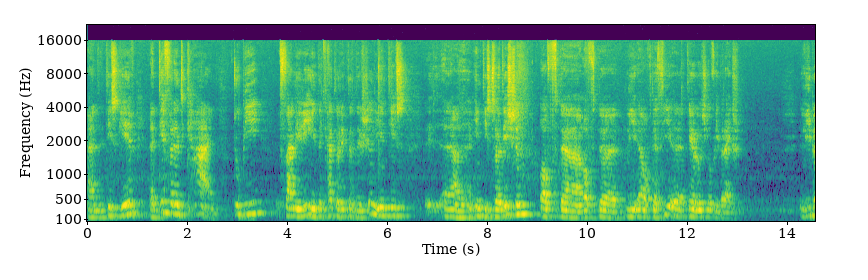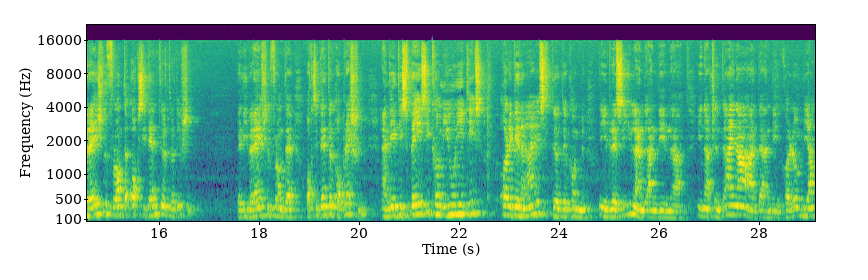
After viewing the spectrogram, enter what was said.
and this gives a different kind to be family in the Catholic tradition in this uh, in this tradition of the of the of the, the theology of liberation. Liberation from the Occidental tradition, the liberation from the Occidental oppression, and in these basic communities organized the, the in Brazil and, and in, uh, in Argentina and, and in Colombia,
